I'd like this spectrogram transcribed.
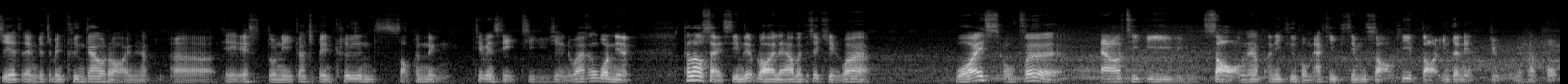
GSM ก็จะเป็นคลื่น 900 นะครับเอ่อ AS ตัวนี้ก็จะเป็นคลื่น 2001 ที่เป็น 4G จะเห็นว่าข้างบนเนี่ย ถ้าเราใส่ซิมเรียบร้อยแล้ว มันก็จะเขียนว่า voice over LTE 2 นะครับ อันนี้คือผม active sim 2 ที่ต่ออินเทอร์เน็ตอยู่นะครับผม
